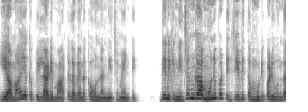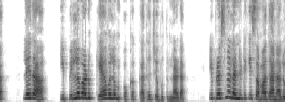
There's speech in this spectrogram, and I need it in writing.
ఈ అమాయక పిల్లాడి మాటల వెనుక ఉన్న నిజమేంటి? దీనికి నిజంగా మునిపటి జీవితం ముడిపడి ఉందా? లేదా ఈ పిల్లవాడు కేవలం ఒక కథ చెబుతున్నాడా? ఈ ప్రశ్నలన్నిటికీ సమాధానాలు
